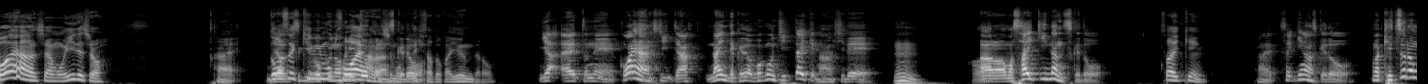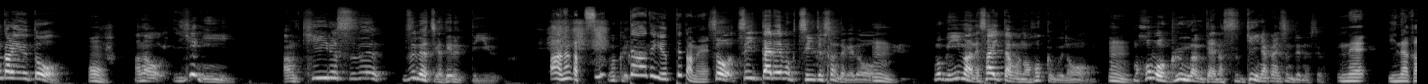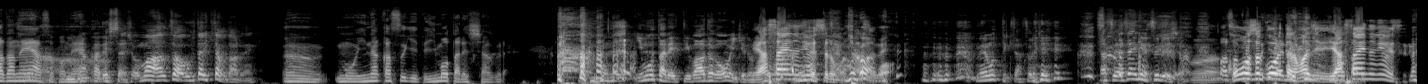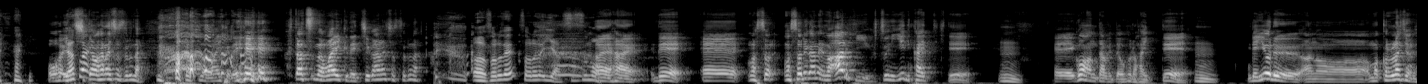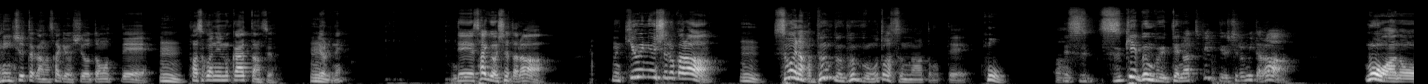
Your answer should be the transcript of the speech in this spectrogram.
怖い話はもういいでしょ。はい。どうせ君も怖い話持ってきた。たとか言うんだろ。いや、えっとね、怖い話じゃないんだけど、僕も実体験の話で、うん。あの、まあ、最近なんですけど、最近。はい。最近なんですけど、まあ、結論から言うと、うん。あの、家に、あの、黄色スズメバチが出るっていう。あ、なんかツイッターで言ってたね。そう、ツイッターで僕ツイートしたんだけど、うん。僕今ね、埼玉の北部の、うんま。あほぼ群馬みたいなすっげえ田舎に住んでるんですよ。ね。田舎だね、あそこね田。舎でしたでしょ。まあ、そう、お二人来たことあるね。うん。もう田舎すぎて胃もたれしちゃうぐらい。胃もたれっていうワードが多いけど。野菜の匂いするもんな、そ今日はねこ。メモってきた、それ。あそう野菜の匂いするでしょ。うん高速降りたらマジで野菜の匂いする。おい、違う野菜話をするな。二つのマイクで。二つのマイクで違う話をするな。あ、それで？それでいいや、進もう。はいはい。で、えー、まあ、それ、まあ、それがね、まあ、ある日、普通に家に帰ってきて、うん。えー、ご飯食べてお風呂入って、うん。で、夜、あのーまあ、このラジオの編集とかの作業をしようと思って、うん。パソコンに向かったんですよ。うん夜。ね。で、作業してたら、急に後ろから、うん。すごいなんかブンブンブンブン音がするなと思って、ほう。で、す、すっげえブンブン言ってんなってピッて後ろ見たら、もうあのー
